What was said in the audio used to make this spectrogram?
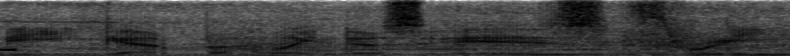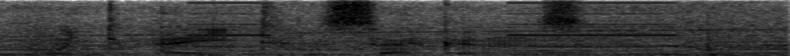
The gap behind us is 3.8 seconds.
